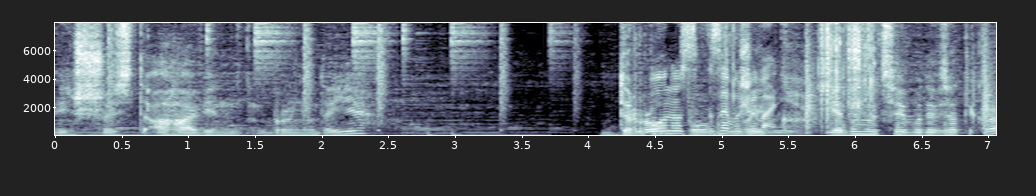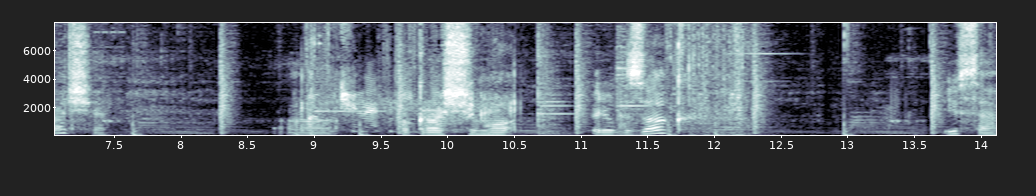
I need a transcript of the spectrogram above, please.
він щось. Ага, він броню дає. Бонус за виживання. Я думаю, це буде взяти краще. А, покращимо рюкзак. І все.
